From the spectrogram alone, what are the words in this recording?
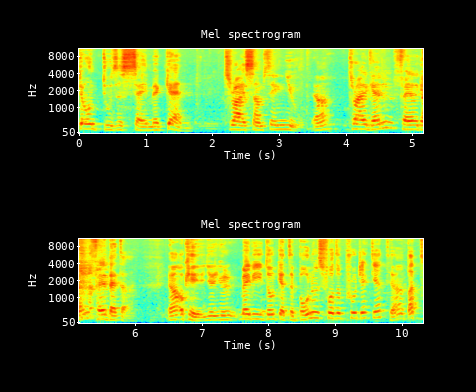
Don't do the same again. Try something new. Yeah? Try again, fail again, fail better. Yeah, okay, you, you maybe don't get the bonus for the project yet, yeah, but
